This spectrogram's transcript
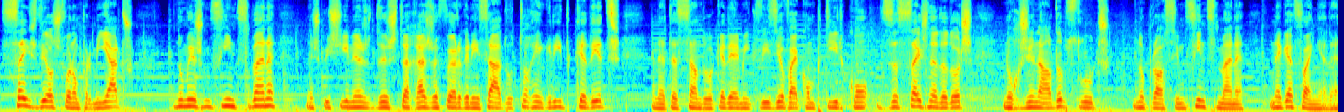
seis deles foram premiados. No mesmo fim de semana, nas piscinas de Estarraja foi organizado o Torre Grid Cadetes. A natação do Académico de Viseu vai competir com 16 nadadores no Regional de Absolutos no próximo fim de semana, na Gafanha da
